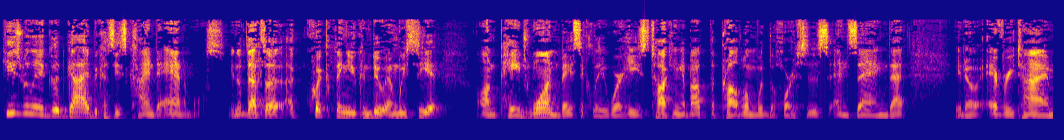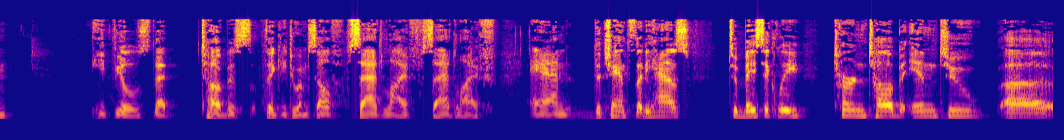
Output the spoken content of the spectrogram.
he's really a good guy because he's kind to animals. You know, that's a, a quick thing you can do, and we see it on page one basically, where he's talking about the problem with the horses and saying that you know every time he feels that Tub is thinking to himself, "Sad life, sad life." And the chance that he has to basically turn Tub into uh,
